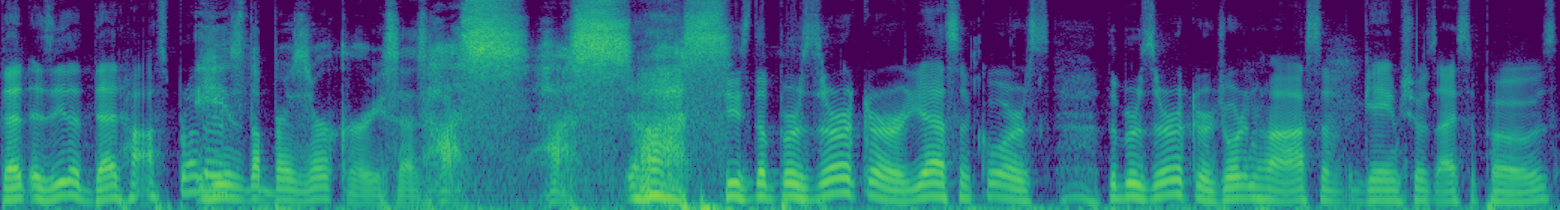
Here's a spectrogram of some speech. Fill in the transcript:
dead? Is he the dead Haas brother? He's the berserker. He says, "Huss, Huss, Haas. He's the berserker. Yes, of course, the berserker. Jordan Haas of game shows, I suppose.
